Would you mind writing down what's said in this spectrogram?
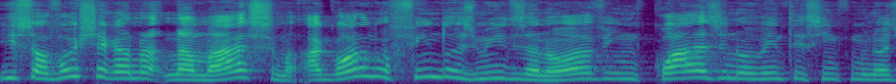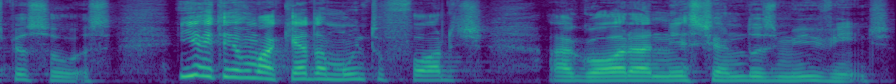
e só vou chegar na, na, máxima agora no fim de 2019 em quase 95 milhões de pessoas. E aí teve uma queda muito forte agora neste ano de 2020.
